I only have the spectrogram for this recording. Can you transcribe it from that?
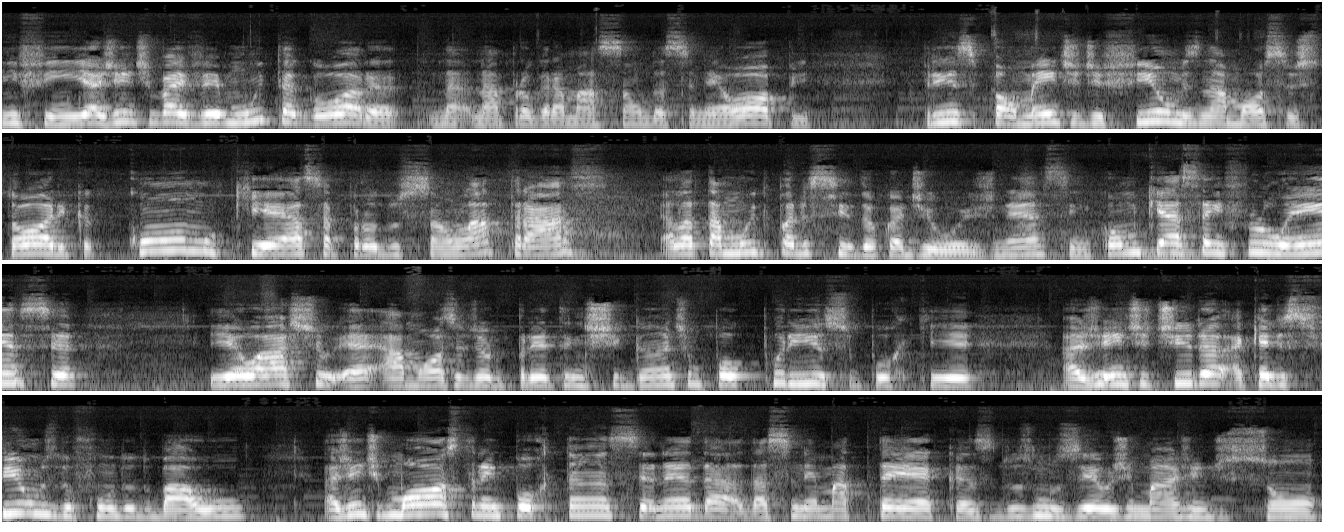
Enfim, e a gente vai ver muito agora na, na programação da Cineop, principalmente de filmes na mostra histórica, como que essa produção lá atrás, ela está muito parecida com a de hoje, né? Assim, como que essa influência, e eu acho é, a mostra de Ouro Preto instigante um pouco por isso, porque a gente tira aqueles filmes do fundo do baú, a gente mostra a importância né, da, das cinematecas, dos museus de imagem de som,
